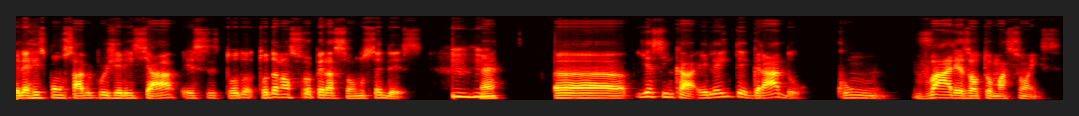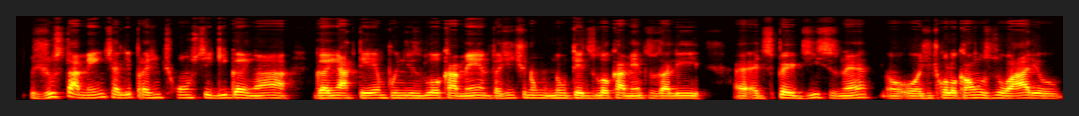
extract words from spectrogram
Ele é responsável por gerenciar esse, todo, toda a nossa operação nos CDs, uhum. né? Uh, e assim, cara, ele é integrado com várias automações, justamente ali para a gente conseguir ganhar ganhar tempo em deslocamento, a gente não, não ter deslocamentos ali, é, é desperdícios, né? Ou, ou, a gente colocar um usuário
